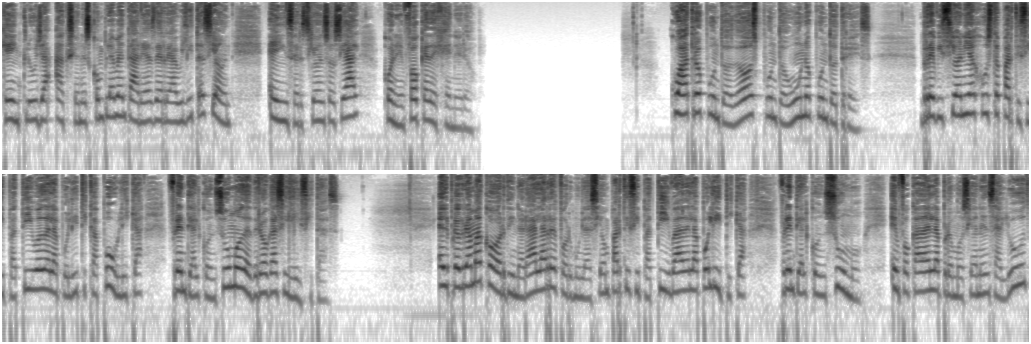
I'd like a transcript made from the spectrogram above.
que incluya acciones complementarias de rehabilitación e inserción social con enfoque de género. 4.2.1.3 Revisión y ajuste participativo de la política pública frente al consumo de drogas ilícitas. El programa coordinará la reformulación participativa de la política frente al consumo, enfocada en la promoción en salud,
